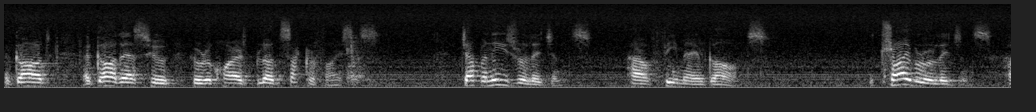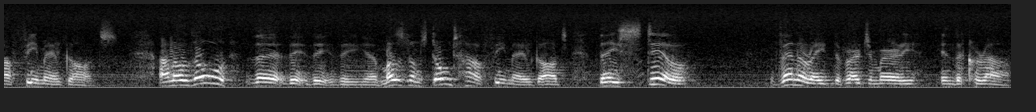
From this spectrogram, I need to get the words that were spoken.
a god, a goddess who, who requires blood sacrifices. Japanese religions have female gods. The tribal religions have female gods. And although the, the, the, the uh, Muslims don't have female gods, they still venerate the Virgin Mary in the Quran.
